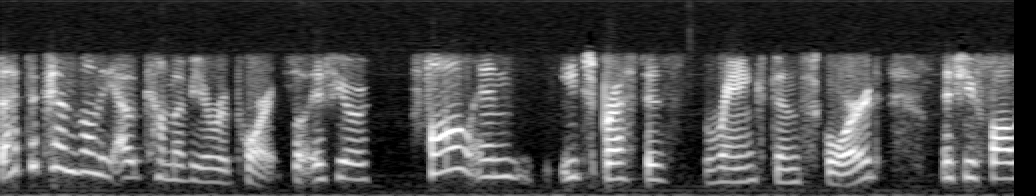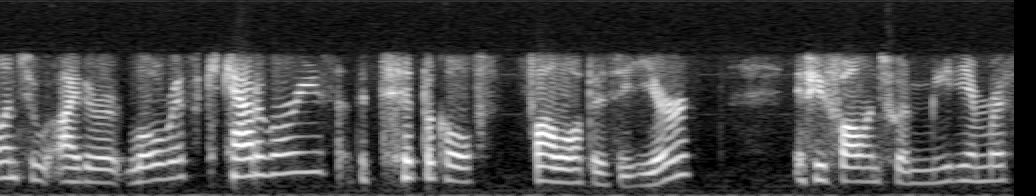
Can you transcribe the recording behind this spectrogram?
That depends on the outcome of your report. So if you fall in, each breast is ranked and scored. If you fall into either low risk categories, the typical follow up is a year. If you fall into a medium risk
